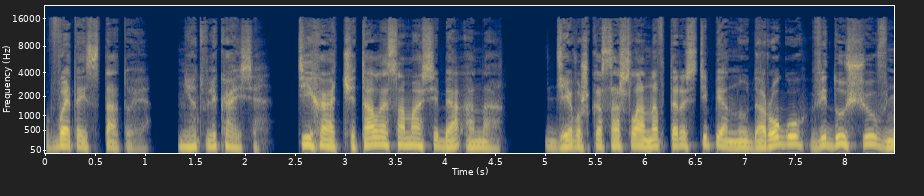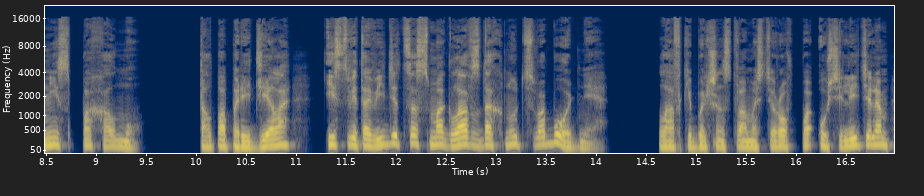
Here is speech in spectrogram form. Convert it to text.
в этой статуе. «Не отвлекайся», — тихо отчитала сама себя она. Девушка сошла на второстепенную дорогу, ведущую вниз по холму. Толпа поредела, и световидица смогла вздохнуть свободнее. Лавки большинства мастеров по усилителям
